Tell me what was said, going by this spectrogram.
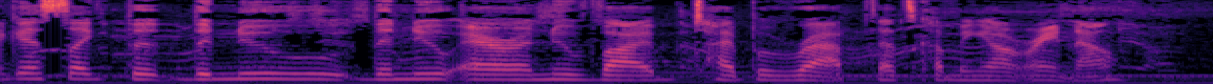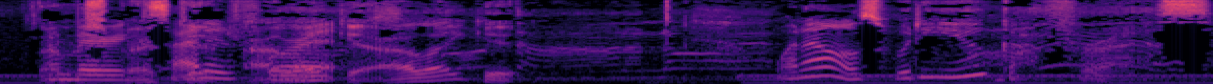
guess like the the new the new era, new vibe type of rap that's coming out right now. I'm very Respect excited it. for I like it. I like it. What else? What do you got for us?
